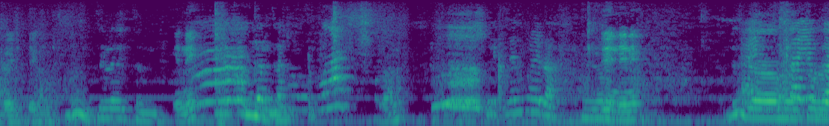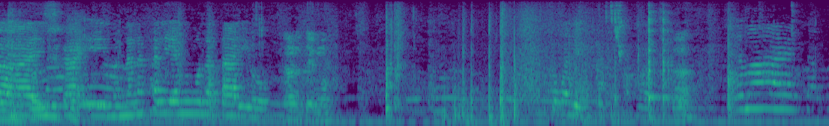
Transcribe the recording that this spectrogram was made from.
Wait, Ini? Pagkuhan. Ano? Then, Moira. Hindi, ini. Kain po tayo, guys. Kain. Mananghalian muna tayo. Ano tayo mo? Ito ka din. Ha? Ay, maharap ako.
